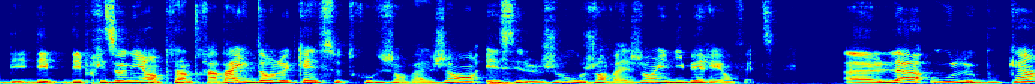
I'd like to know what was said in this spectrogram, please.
des, des, des prisonniers en plein travail, dans lequel se trouve Jean Valjean, et c'est le jour où Jean Valjean est libéré en fait. Là où le bouquin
